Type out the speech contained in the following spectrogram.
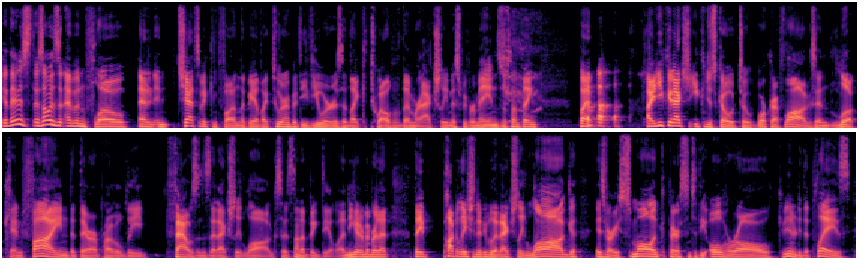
Yeah, there's there's always an ebb and flow, and, and chat's making fun. Like we have like 250 viewers, and like 12 of them are actually Mistweaver Remains or something. But I mean, you can actually you can just go to Warcraft logs and look and find that there are probably thousands that actually log, so it's not a big deal. And you got to remember that the population of people that actually log is very small in comparison to the overall community that plays.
